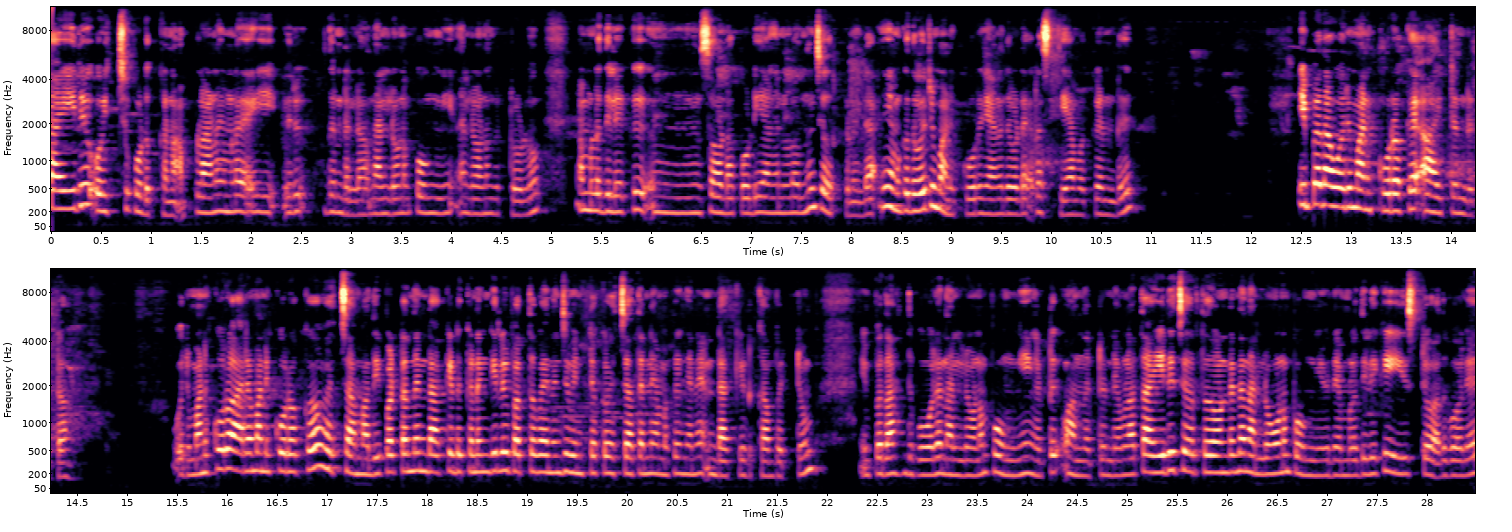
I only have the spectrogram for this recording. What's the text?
തൈര് ഒഴിച്ച് കൊടുക്കണം. അപ്പോഴാണ് നമ്മൾ ഈ ഒരു ഇതുണ്ടല്ലോ നല്ലോണം പൊങ്ങി നല്ലോണം കിട്ടുള്ളൂ. നമ്മളിതിലേക്ക് സോഡാപ്പൊടി അങ്ങനെയുള്ളതൊന്നും ചേർക്കണില്ല. ഇനി നമുക്കിത് ഒരു മണിക്കൂർ ഞാനിതിവിടെ റെസ്റ്റ് ചെയ്യാൻ വെക്കുന്നുണ്ട് ഇപ്പോൾ ഇതാ ഒരു മണിക്കൂറൊക്കെ ആയിട്ടുണ്ട് കേട്ടോ ഒരു മണിക്കൂർ അരമണിക്കൂറൊക്കെ വെച്ചാൽ മതി. പെട്ടെന്ന് ഉണ്ടാക്കിയെടുക്കണമെങ്കിൽ പത്ത് പതിനഞ്ച് മിനിറ്റൊക്കെ വെച്ചാൽ തന്നെ നമുക്ക് ഇങ്ങനെ ഉണ്ടാക്കിയെടുക്കാൻ പറ്റും. ഇപ്പോൾ ഇതാ ഇതുപോലെ നല്ലോണം പൊങ്ങി ഇങ്ങോട്ട് വന്നിട്ടുണ്ട്. നമ്മൾ ആ തൈര് ചേർത്തത് കൊണ്ട് തന്നെ നല്ലോണം പൊങ്ങി വരും. നമ്മളിതിലേക്ക് ഈസ്റ്റോ അതുപോലെ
